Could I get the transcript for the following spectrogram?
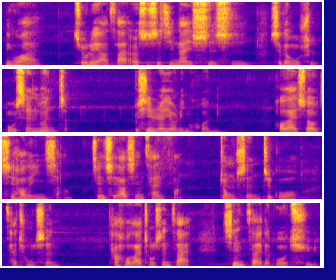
另外，Julia 在二十世纪那一世时是个无神无神论者，不信人有灵魂。后来受七号的影响，坚持要先参访。众神之国才重生，他后来重生在现在的过去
